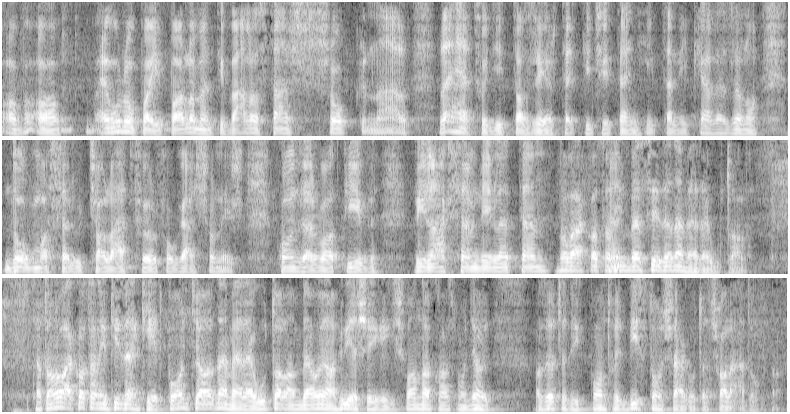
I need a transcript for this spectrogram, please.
a, a európai parlamenti választásoknál lehet, hogy itt azért egy kicsit enyhíteni kell ezen a dogmaszerű család fölfogáson és konzervatív világszemléleten. Novák Katalin hát- beszéde nem erre utal. Tehát a Novák Katalin 12 pontja az nem erre utal, amiben olyan hülyeségek is vannak, azt mondja, hogy az ötödik pont, hogy biztonságot a családoknak.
